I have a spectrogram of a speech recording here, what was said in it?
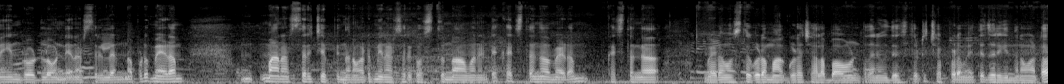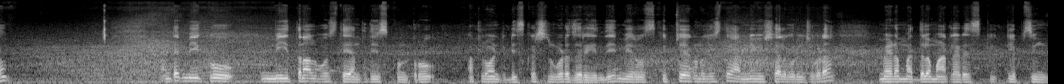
మెయిన్ రోడ్లో ఉండే నర్సరీలు అన్నప్పుడు మేడం మా నర్సరీ చెప్పింది అనమాట మీ నర్సరీకి వస్తున్నామని అంటే ఖచ్చితంగా మేడం ఖచ్చితంగా మేడం వస్తే కూడా మాకు కూడా చాలా బాగుంటుందని ఉద్దేశంతో చెప్పడం అయితే జరిగిందనమాట అంటే మీకు మీ ఇత్తనాలు పోస్తే ఎంత తీసుకుంటారు? అటువంటి డిస్కషన్ కూడా జరిగింది. మీరు స్కిప్ చేయకుండా చూస్తే అన్ని విషయాల గురించి కూడా మేడం మధ్యలో మాట్లాడే క్లిప్సింగ్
